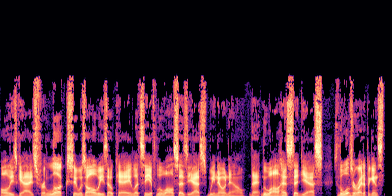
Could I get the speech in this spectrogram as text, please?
all these guys for looks, it was always okay. Let's see if Luol says yes. We know now that Luol has said yes. So the Wolves are right up against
